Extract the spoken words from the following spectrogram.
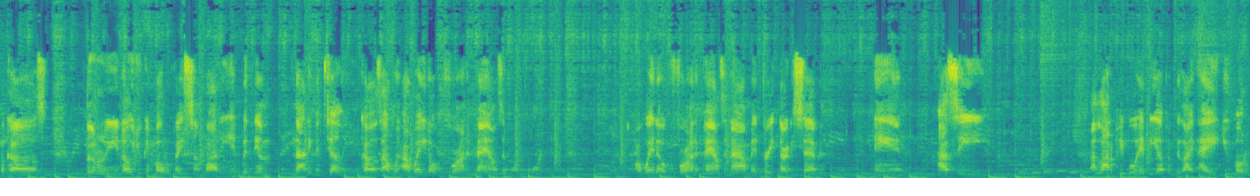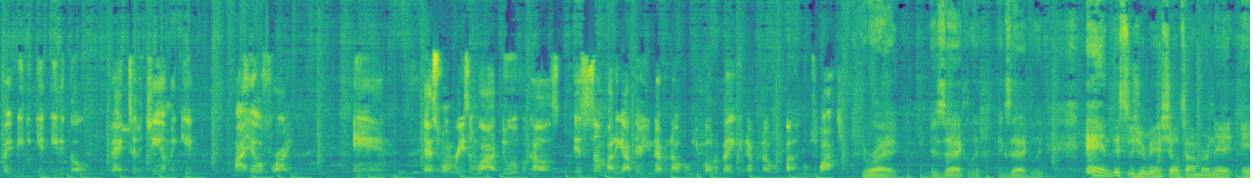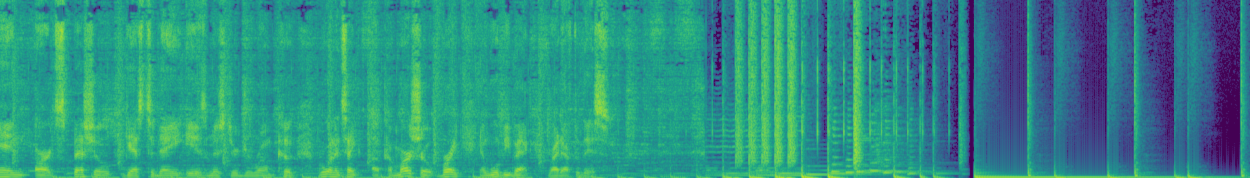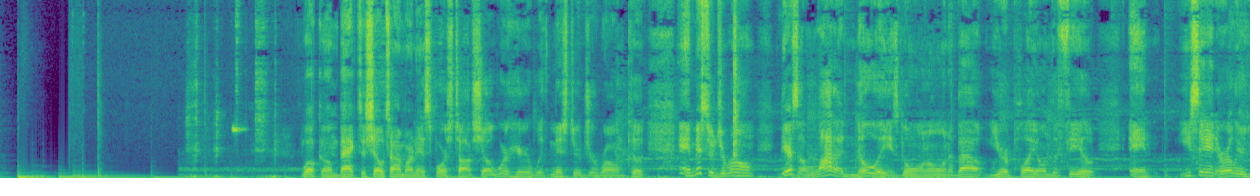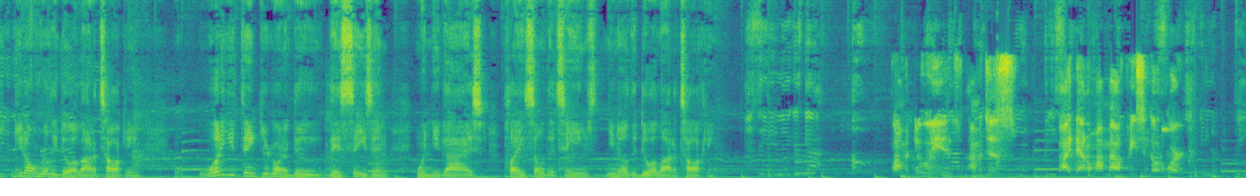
because little you know, you can motivate somebody and with them not even telling you. Because I, I weighed over 400 pounds at one point. I weighed over 400 pounds and now I'm at 337. And I see a lot of people hit me up and be like, hey, you motivate me to get me to go back to the gym and get my health right. And that's one reason why I do it because it's somebody out there. You never know who you motivate. You never know who, who's watching. Right. Exactly. Exactly. And this is your man Showtime Arnett, and our special guest today is Mr. Jerome Cook. We're going to take a commercial break, and we'll be back right after this. Welcome back to Showtime Arnett Sports Talk Show. We're here with Mr. Jerome Cook. And Mr. Jerome, there's a lot of noise going on about your play on the field. And you said earlier you don't really do a lot of talking. What do you think you're going to do this season when you guys play some of the teams, you know, that do a lot of talking? What I'm going to do is I'm going to just bite down on my mouthpiece and go to work.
